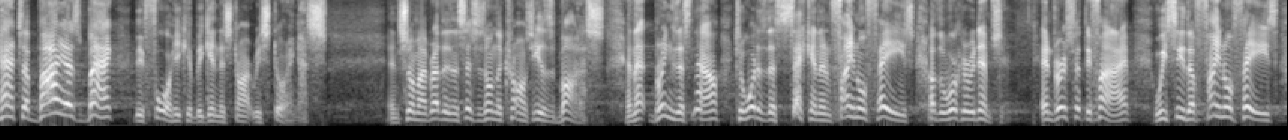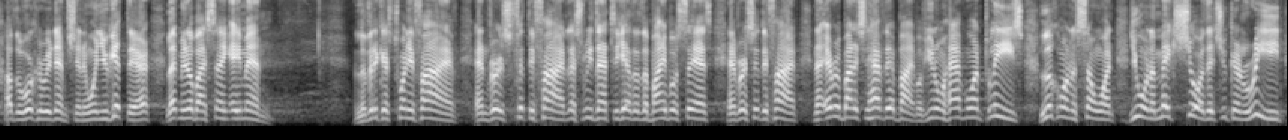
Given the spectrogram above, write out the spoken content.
had to buy us back before he could begin to start restoring us. And so, my brothers and sisters, on the cross, Jesus bought us. And that brings us now to what is the second and final phase of the work of redemption. In verse 55, we see the final phase of the work of redemption. And when you get there, let me know by saying amen. Leviticus 25 and verse 55. Let's read that together. The Bible says in verse 55. Now, everybody should have their Bible. If you don't have one, please look on to someone. You want to make sure that you can read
